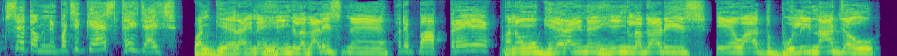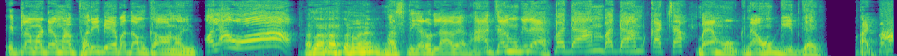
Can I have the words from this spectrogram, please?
દુખશે તમને પછી ગેસ થઈ જાય છે. પણ ઘેર આવીને હિંગ લગાડીશ ને? અરે બાપરે. અને હું ઘેર આવીને હિંગ લગાડીશ એ વાત ભૂલી ના જઉં. એટલા માટે હમણાં ફરી બે બદામ ખાવાનો છું. અલા ઓ અલા તમે? મસ્તી કરું લાવે હા ચાલ મૂકી દે. બદામ બદામ કાચા. બે મૂકને હું ગીત ગાય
